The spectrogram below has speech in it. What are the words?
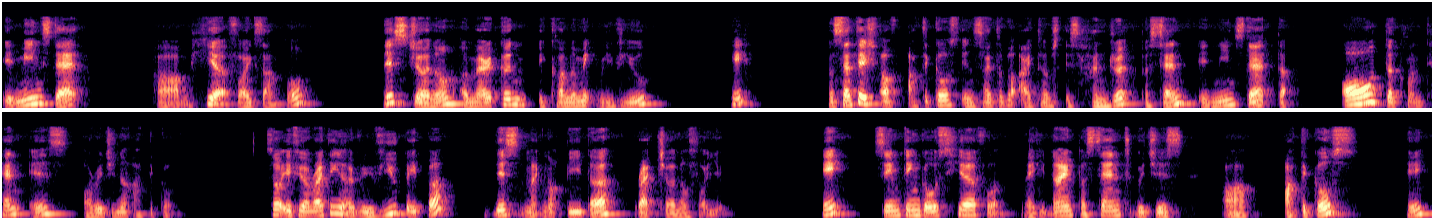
It means that um, here, for example, this journal, American Economic Review, okay, percentage of articles in citable items is 100%. It means that the, all the content is original article. So if you're writing a review paper, this might not be the right journal for you. Okay, same thing goes here for 99%, which is uh, articles. Okay,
